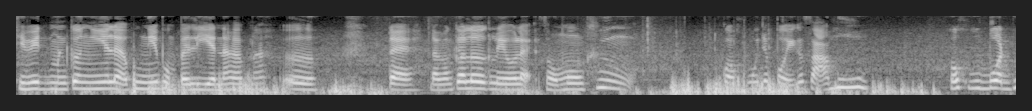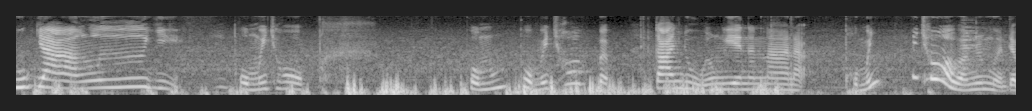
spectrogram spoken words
ชีวิตมันก็งี้แหละ พรุ่งนี้ผมไปเรียนนะครับนะ เออ แต่แต่มันก็เลิกเร็วแหละสองโมงครึ่งกว่าครูจะปล่อยก็สามโมงเพราะครูบ่นทุกอย่างเลยผมไม่ชอบ ผมผมไม่ชอบแบบการอยู่โรงเรียนนานๆอะ ผมไม่ไม่ชอบอะมันเหมือนจะ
